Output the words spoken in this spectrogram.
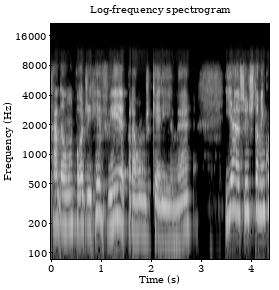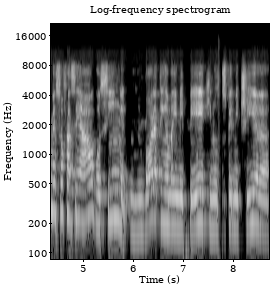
cada um pode rever para onde quer ir, né? E a gente também começou a fazer algo assim, embora tenha uma MP que nos permitia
